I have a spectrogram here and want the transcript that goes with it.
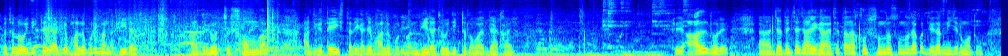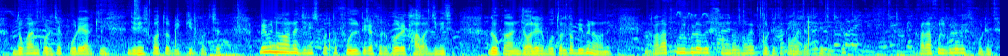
তো চলো ওই দিকটা আজকে ভালো পরিমাণ ভিড় আছে। আজকে হচ্ছে সোমবার, আজকে তেইশ তারিখ আছে ভালো পরিমাণ ভিড় আছে। ওই দিকটা তোমাদের দেখায়। সেই আল ধরে যাদের যা জায়গা আছে তারা খুব সুন্দর সুন্দর, দেখো যে যার নিজের মতো দোকান করেছে, করে আর কি জিনিসপত্র বিক্রি করছে। বিভিন্ন ধরনের জিনিসপত্র, ফুল থেকে শুরু করে খাবার জিনিস, দোকান, জলের বোতল, তো বিভিন্ন ধরনের। গাঁদা ফুলগুলো বেশ সুন্দরভাবে ফুটেছে তোমার দেখা দিকটা। গাঁদা ফুলগুলো বেশ ফুটেছে।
